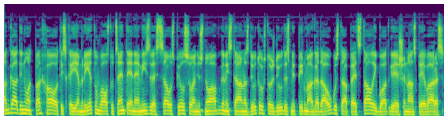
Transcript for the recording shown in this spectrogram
atgādinot par haotiskajiem rietumu rietumvalstu centieniem izvest savus pilsoņus no Afganistānas 2021. gada augustā pēc talību atgriešanās pie varas.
